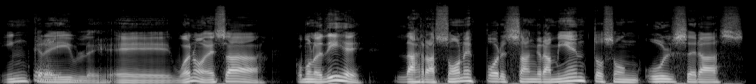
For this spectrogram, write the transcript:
increíble. Eh, bueno, esa, como le dije, las razones por sangramiento son úlceras,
